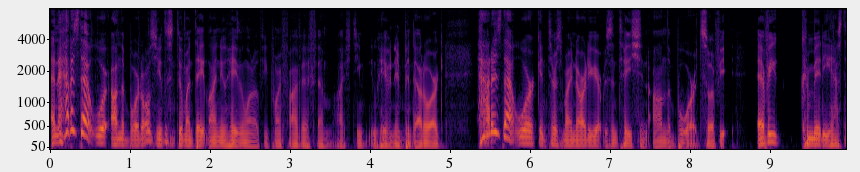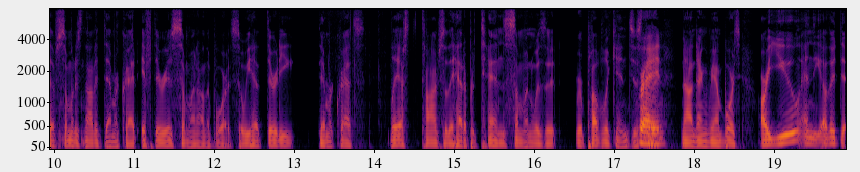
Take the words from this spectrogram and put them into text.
And how does that work on the board? Also, you listen to on Dateline New Haven 103.5 FM, live stream, newhavenindependent.org. How does that work in terms of minority representation on the board? So if you, every committee has to have someone who's not a Democrat, if there is someone on the board. So we had 30 Democrats last time, so they had to pretend someone was a Republican, just Right. non-Democrat on boards. Are you and the other de-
